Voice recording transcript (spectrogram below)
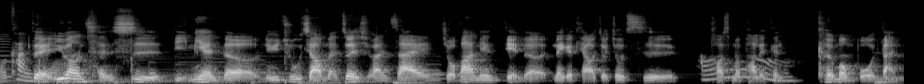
我看过。对，《欲望城市》里面的女主角们最喜欢在酒吧里面点的那个调酒就是 Cosmopolitan，哦、科梦波丹。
